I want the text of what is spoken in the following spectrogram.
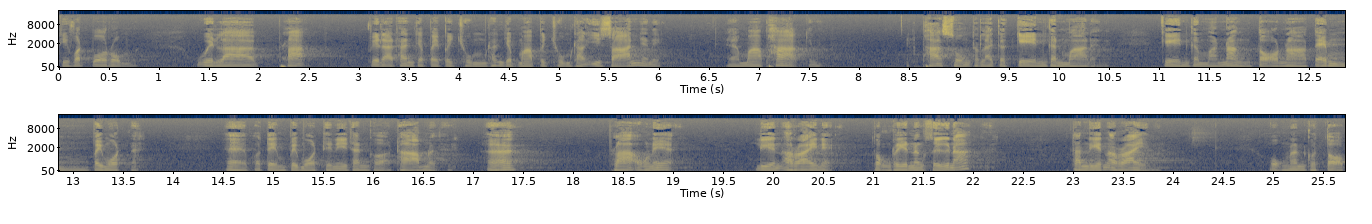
ที่วัดบรม เวลาพระเวลาท่านจะไปประชุม ท่านจะมาประชุมทางอีสานอย่างนี้มาภาคพระสงฆ์ทั้งหลายก็เกณฑ์กันมาเลยเกณฑ์กันมานั่งต่อหน้าเต็มไปหมดนะพอเต็มไปหมดทีนี้ท่านก็ถามเลยฮะ พระองค์นี้เรียนอะไรเนี่ย ต้องเรียนหนังสือนะ ท่านเรียนอะไร องค์นั้นก็ตอบ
